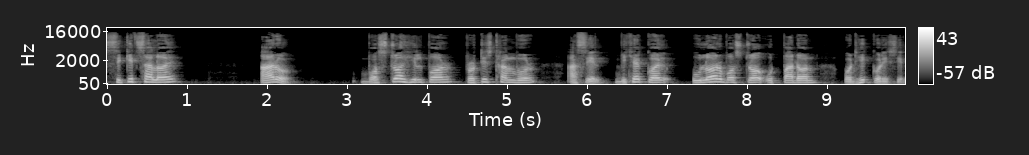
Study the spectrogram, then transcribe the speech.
চিকিৎসালয় আৰু বস্ত্ৰশিল্পৰ প্ৰতিষ্ঠানবোৰ আছিল। বিশেষকৈ ঊলৰ বস্ত্ৰ উৎপাদন অধিক কৰিছিল।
